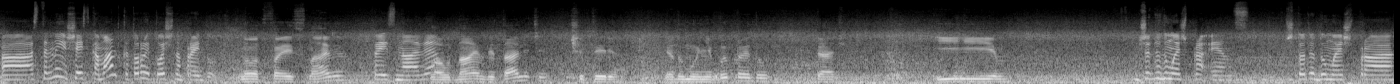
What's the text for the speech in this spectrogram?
а остальные 6 команд, которые точно пройдут. Ну вот Face Navi, Фейз Нави. Cloud9, Vitality 4. Я думаю, Нипы пройдут 5. И Что ты думаешь про Энс? Что ты думаешь про...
